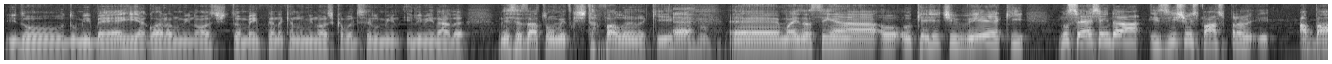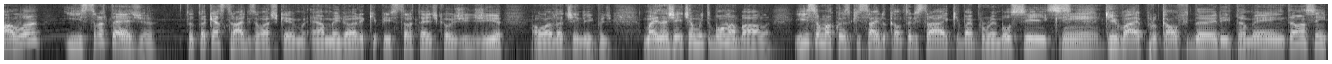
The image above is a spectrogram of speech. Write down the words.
e do, do MIBR, e agora a Luminosity também, pena que a Luminosity acabou de ser elimi- eliminada nesse exato momento que a gente tá falando aqui. É. É, mas assim, a- o, o que a gente vê é que no CS ainda existe um espaço para a bala e estratégia. Tanto é que a Astralis, eu acho que é- é a melhor equipe estratégica hoje em dia, ao lado da Team Liquid. Mas a gente é muito bom na bala. E isso é uma coisa que sai do Counter-Strike, que vai pro Rainbow Six, Sim. que vai pro Call of Duty também. Então, assim,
